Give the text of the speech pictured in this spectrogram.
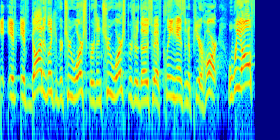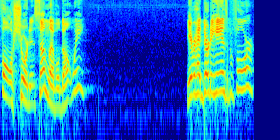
if, if God is looking for true worshipers, and true worshipers are those who have clean hands and a pure heart, well, we all fall short at some level, don't we? You ever had dirty hands before?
